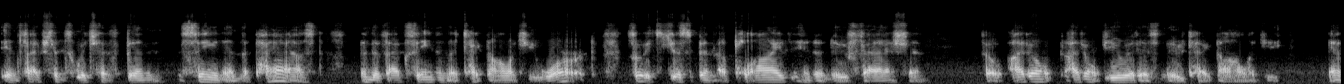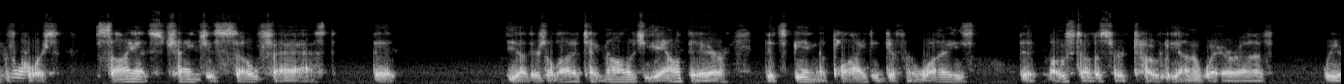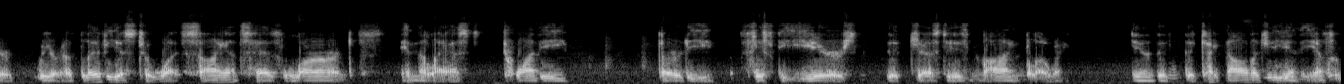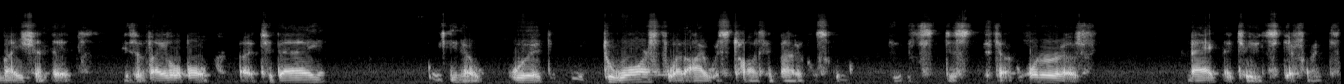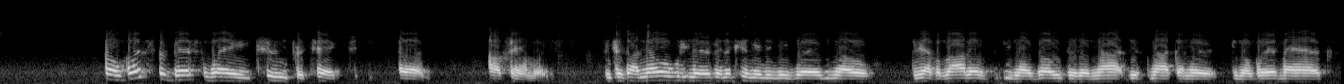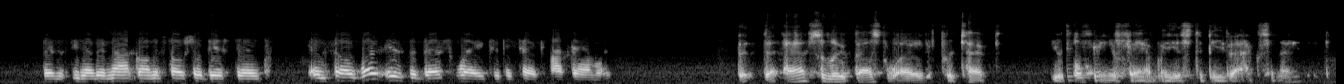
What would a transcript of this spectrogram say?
infections which have been seen in the past, and the vaccine and the technology work. So it's just been applied in a new fashion. So I don't I don't view it as new technology. And of yeah. course, science changes so fast that you know, there's a lot of technology out there that's being applied in different ways that most of us are totally unaware of. We are we are oblivious to what science has learned in the last 20, 30, 50 years that just is mind blowing. You know, the, the technology and the information that is available uh, today, you know, would dwarf what I was taught in medical school. It's just it's an order of magnitudes different. So, what's the best way to protect uh, our families? because I know we live in a community where you know we have a lot of you know those that are not just not going to you know wear masks. They're, you know they're not going to social distance. And so, what is the best way to protect our families? The, the absolute best way to protect yourself and your family is to be vaccinated.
